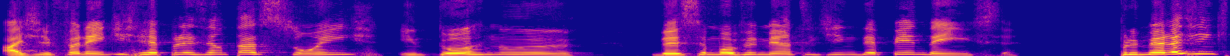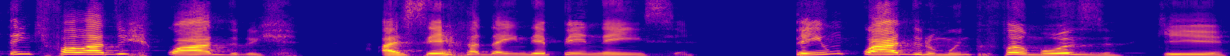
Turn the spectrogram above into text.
as diferentes representações em torno desse movimento de independência. Primeiro, a gente tem que falar dos quadros acerca da independência. Tem um quadro muito famoso que,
